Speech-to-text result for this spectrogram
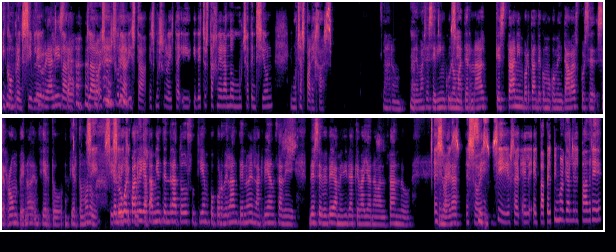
incomprensible. Surrealista. Claro, claro, es muy surrealista, es muy surrealista y, y de hecho está generando mucha tensión en muchas parejas. Claro, mm. además ese vínculo maternal que es tan importante como comentabas, pues se, rompe, ¿no? En cierto, en cierto modo. que luego el padre ya también tendrá todo su tiempo por delante, ¿no? En la crianza de, de ese bebé a medida que vayan avanzando eso es, eso es. Sí, o sea, el, papel primordial del padre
